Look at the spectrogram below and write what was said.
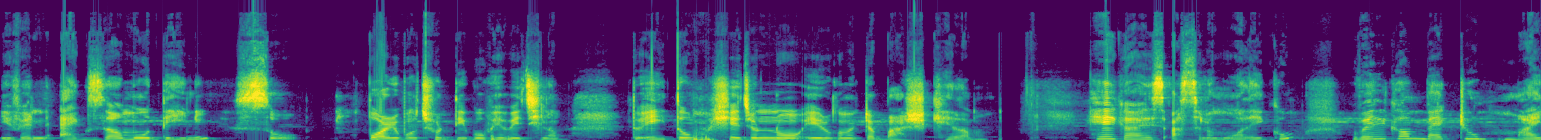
ইভেন এক্সামও দিইনি। সো পরের বছর দিব ভেবেছিলাম। তো এই তো, সেজন্য এরকম একটা বাস খেলাম। হে গাইস আসসালামু আলাইকুম। Welcome back to my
